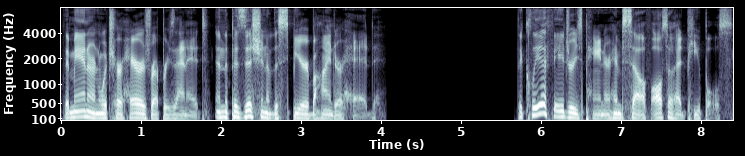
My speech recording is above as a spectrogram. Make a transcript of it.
the manner in which her hair is represented, and the position of the spear behind her head. The Cleophrades painter himself also had pupils,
